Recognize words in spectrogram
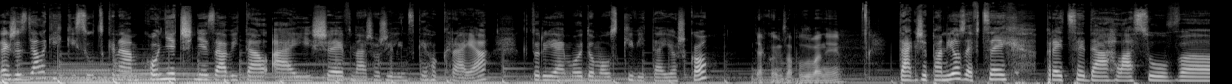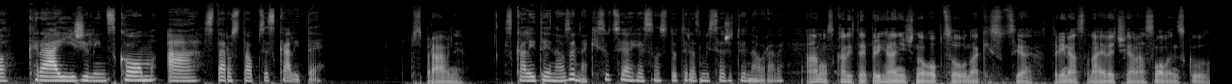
Takže z ďalekých Kisúc k nám konečne zavítal aj šéf nášho Žilinského kraja, ktorý je aj môj domovský. Vítaj, Joško. Ďakujem za pozvanie. Takže pán Jozef Cech, predseda hlasu v kraji Žilinskom a starosta obce Skalite. Správne. Skalite je naozaj na Kisuciach? Ja som si to teraz myslel, že to je na Orave. Áno, Skalite je prihraničnou obcov na Kisuciach, 13. najväčšia na Slovensku.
